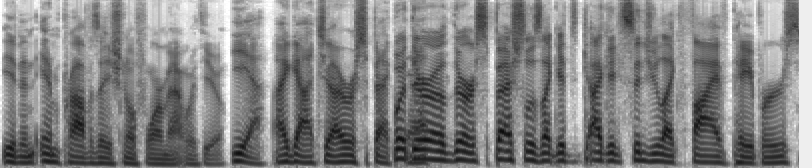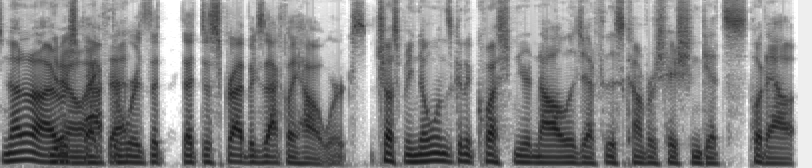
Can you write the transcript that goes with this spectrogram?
in an improvisational format with you. Yeah, I got you. I respect. That. But that. there are there are specialists like it's. I could send you like five papers. No, no, no. I respect know, afterwards that. that. that describe exactly how it works. Trust me, no one's going to question your knowledge after this conversation gets put out.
